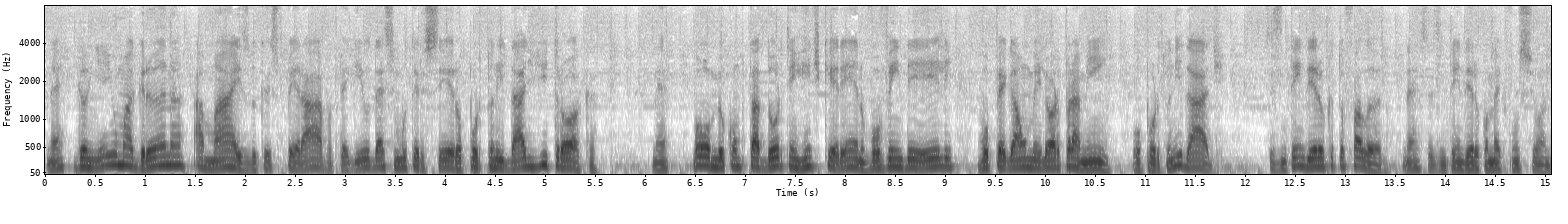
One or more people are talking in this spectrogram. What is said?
Né? Ganhei uma grana a mais do que eu esperava, peguei o 13 terceiro, oportunidade de troca, né? Oh, meu computador tem gente querendo, vou vender ele, vou pegar um melhor para mim, oportunidade. Vocês entenderam o que eu estou falando, né? Vocês entenderam como é que funciona.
